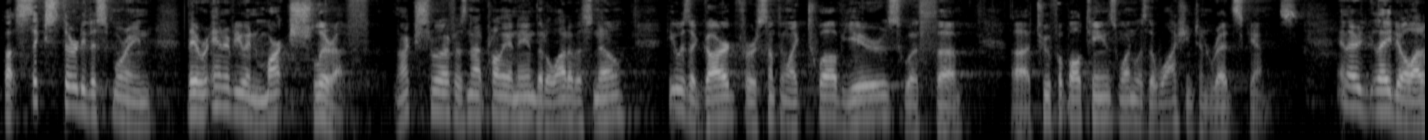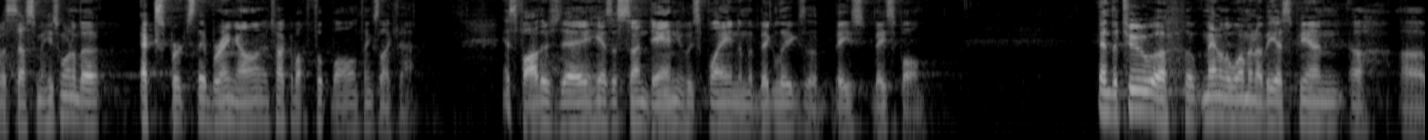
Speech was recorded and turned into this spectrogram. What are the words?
About 6.30 this morning, they were interviewing Mark Schlereth. Mark Schlereth is not probably a name that a lot of us know. He was a guard for something like 12 years with uh, uh, two football teams. One was the Washington Redskins. And they do a lot of assessment. He's one of the experts they bring on and talk about football and things like that. It's Father's Day. He has a son, Daniel, who's playing in the big leagues of base, baseball. And the two, uh, the man and the woman of ESPN uh, uh,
